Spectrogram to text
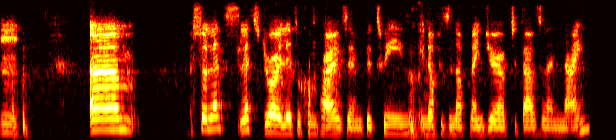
Mm. Um, so let's let's draw a little comparison between okay. Enough is Enough Nigeria of 2009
